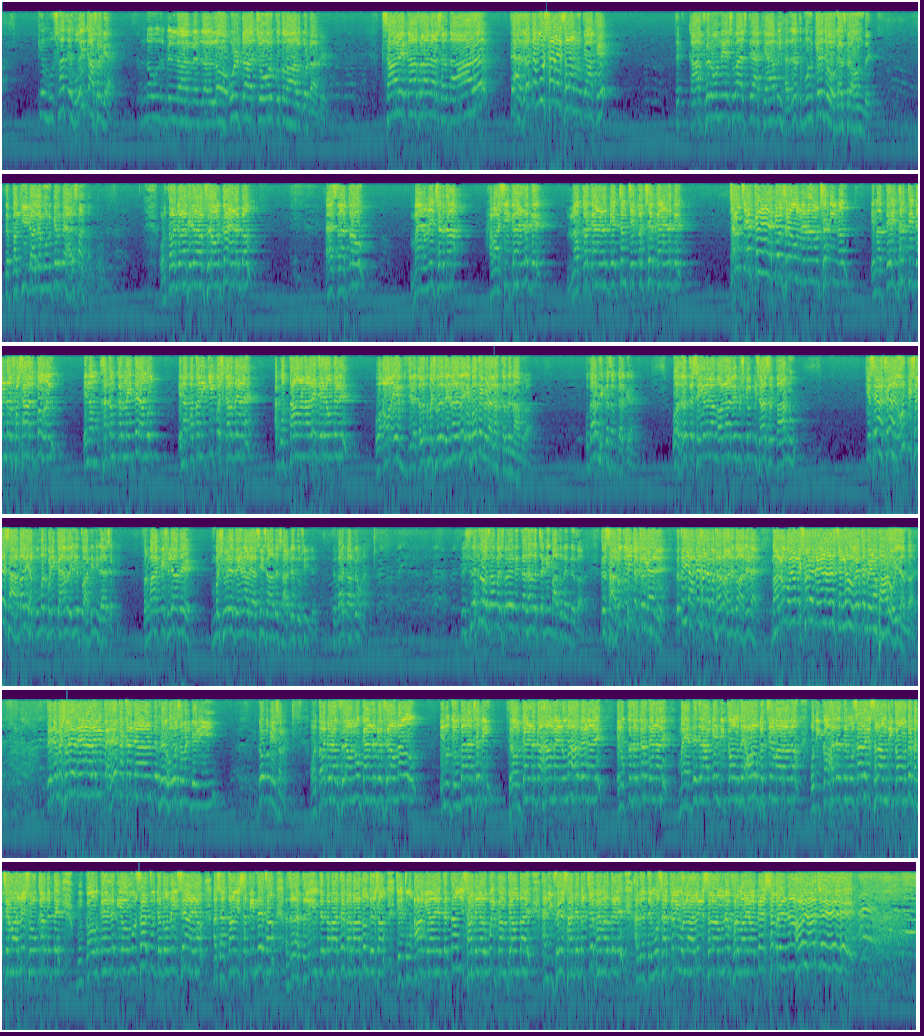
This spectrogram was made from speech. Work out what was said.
کہ موسا تے ہو ہی کافر گیا۔ نوز باللہ من اللہ الٹا چور کتوال کو ڈالے سارے کافران سردار تے حضرت موسا علیہ السلام نو کیا آخے کافر انہیں اس واسطے آخیا بھی حضرت منکر جو ہو گیا فراؤن دے۔ تے پکی گل منکر تے ہے سن۔ اور توجہ رکھ جا فراؤن کہنے لگا، اس طرح کرو، میں نہیں چڑھتا حواشی کہنے لگے، نوکر کہنے لگے، چمچے کچھے کہنے لگے۔ چمچے کہنے لگے فراؤن یہاں چڈی نہ۔ یہاں تیری دھرتی کے اندر فساد پاؤنا یہاں ختم کرنا ہی تیرا ملک۔ یہاں پتہ نہیں کی کچھ کر دینا اگو تاون والے جڑے آتے ہیں وہ جڑے غلط مشورے دینے والے یہ بہت ہی بیڑا کر دے برا خدا بھی قسم کر گیا۔ وہ حضرت سیدنا مولا علی مشکل کشا سرکار نو کسے آخیا حضور پچھلے صحابہ کی حکومت بڑی قائم رہی ہے تاری نہیں رہ سکی۔ فرمایا پچھلے دے مشورے دن والے اسی سا ساڈے تھی جائے تو گھر کافی ہونا پچھلے نو اصا مشورے دیتے سن تو چنگی مت دیں سن تو سانو تھی ٹکر گئے جی تو تھی آپ سارا پٹھا بہانے دعا دینا معلوم ہوا مشورے دن والا چنگا ہوئے تو بیڑا پار ہو ہی جاتا ہے تو جی مشورے دن والے بھی پہلے ٹکر جان تو پھر ہور سمجھ بیڑی ڈب گئی سمجھ ہوں توجہ رکھ پھر انہوں کہنے لگے پھر انہوں یہ جیوا نہ چڈی پھر ان کہنے لگا ہاں مینو مار دینا ہے یہ قتل کر دینا ہے۔ میں ادھر جناب ان قوم دے اور بچے مارا گا وہ حضرت موسا علیہ السلام دی قوم دے بچے مارنے شروع کر دیتے قوم کہنے لگی وہ موسا تو جدو نہیں سے آیا اچھا تا بھی ستیلے تھا ذرا تلیل تے تباہ تے برباد ہوں سا جی تو آ گیا ہے تو تا بھی سارے وہی کام پہ آتا ہے۔ ہاں جی پھر سارے بچے پہ مرتے ہیں حضرت موسا کلیم اللہ علیہ السلام نے فرمایا، بے صبر نہ ہوا جے۔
